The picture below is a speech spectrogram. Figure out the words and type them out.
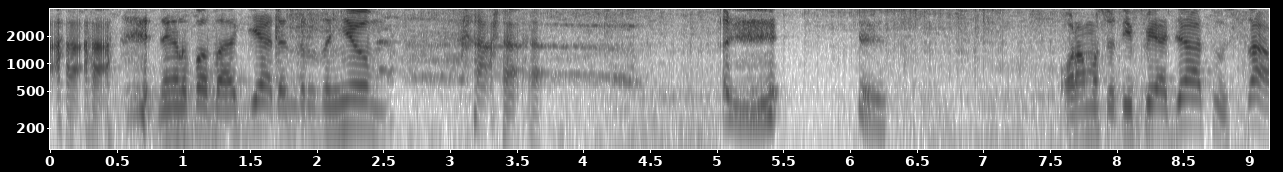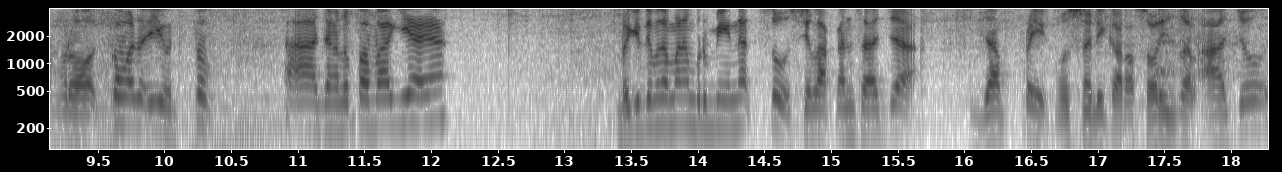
Jangan lupa bahagia dan tersenyum. Orang masuk TV aja susah bro Kok masuk YouTube ah, Jangan lupa bahagia ya Bagi teman-teman yang berminat So silakan saja Japri khususnya di Karasori Zal Ajo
